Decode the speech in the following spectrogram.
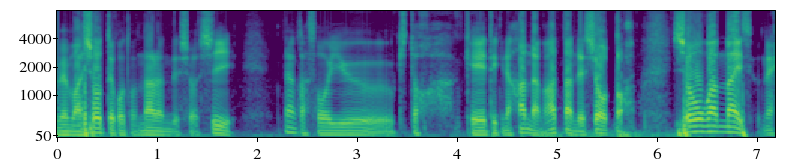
めましょうってことになるんでしょうし、なんかそういうきっと経営的な判断があったんでしょうと。しょうがないですよね。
